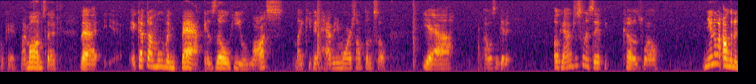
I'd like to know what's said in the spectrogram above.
okay, my mom said that it kept on moving back as though he lost, like he didn't have any more or something. So, yeah, I wasn't getting. Okay, I'm just gonna say it because, well, you know what? I'm gonna,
